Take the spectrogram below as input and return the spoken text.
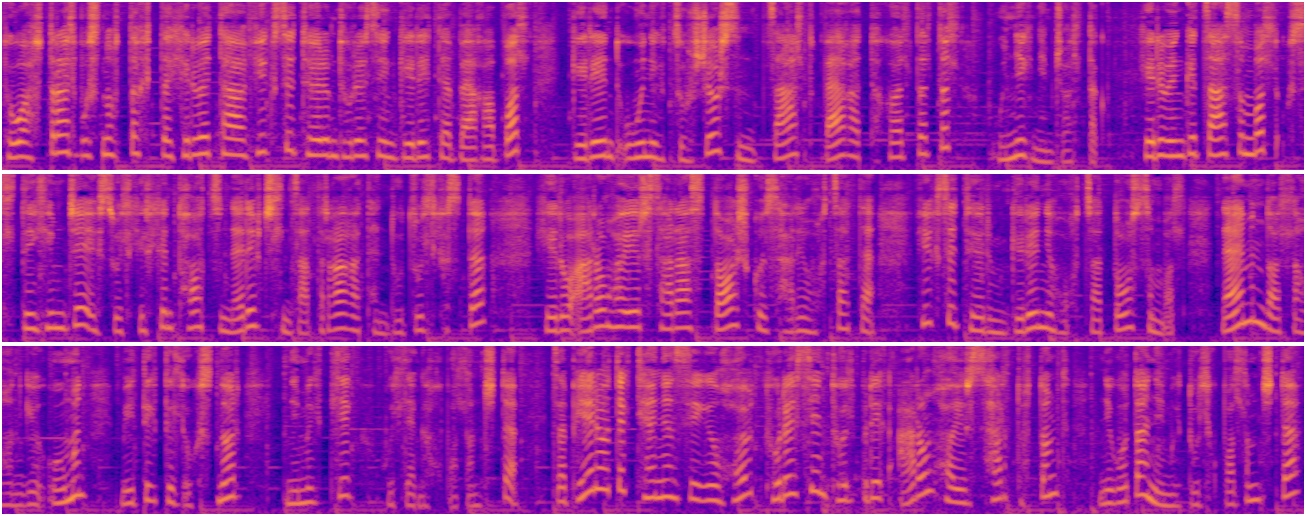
Төв Австрали бүс нутагт хэрвээ та fixed term түрээсийн гэрээтэй байгаа бол гэрээнд үүнийг зөвшөөрсөн заалт байгаа тохиолдолд үнийг нэмж болдог. Хэрв ингэж заасан бол өсөлтийн хэмжээ эсвэл хэрхэн тооцсон наривчлан задаргаагаа танд үзүүлэх ёстой. Хэрв 12 сараас доошгүй сарын хугацаатай fixed term гэрээний хугацаа дууссан бол 8-7 хоногийн өмнө мэдэгдэл өгснөөр нэмэгдлийг хүлээн авах боломжтой. За periodic tenancy-гийн хувьд түрээсийн төлбөрийг 12 сар тутамд нэг удаа нэмэгдүүлэх боломжтой.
